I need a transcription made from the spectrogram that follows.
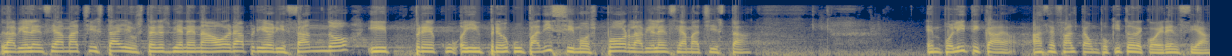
la violencia machista y ustedes vienen ahora priorizando y preocupadísimos por la violencia machista en política hace falta un poquito de coherencia.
